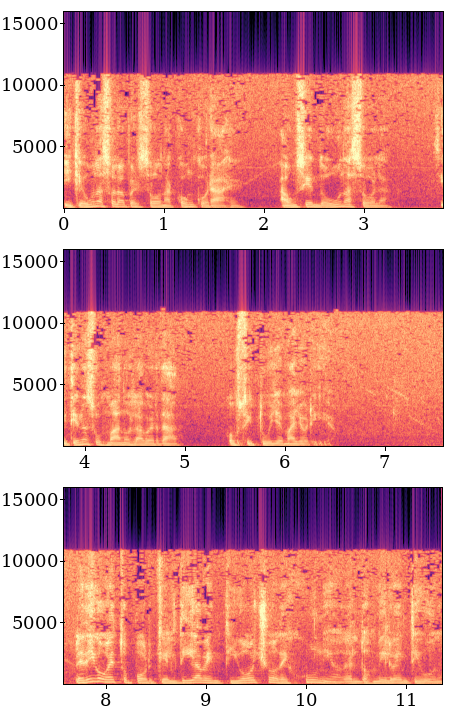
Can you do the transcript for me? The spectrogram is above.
y que una sola persona con coraje, aun siendo una sola, si tiene en sus manos la verdad, constituye mayoría. Le digo esto porque el día 28 de junio del 2021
